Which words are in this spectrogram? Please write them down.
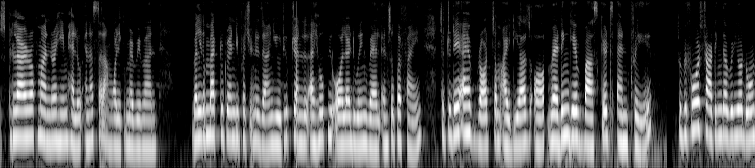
Bismillahirrahmanirrahim. Hello and assalamu alaikum everyone. Welcome back to Trendy Fashion Design YouTube channel. I hope you all are doing well and super fine. So today I have brought some ideas of wedding gift baskets and tray. So before starting the video, don't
